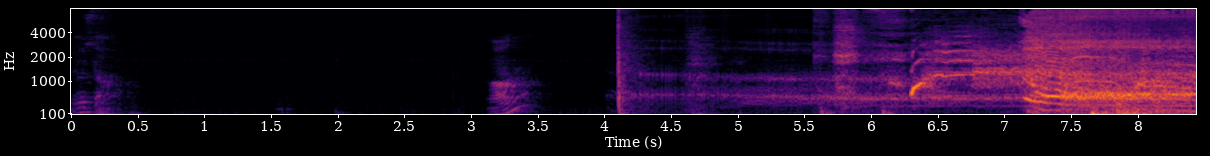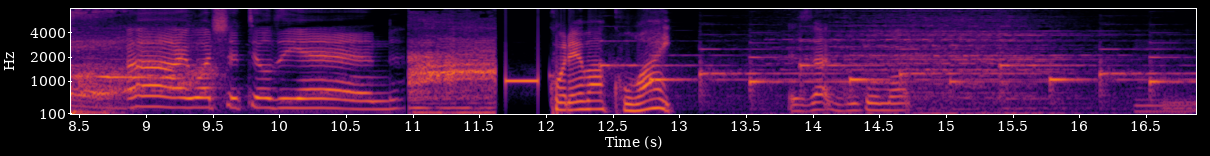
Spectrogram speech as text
どうしたあ Ah, I watched it till the end. これは怖い。 Is that Google Map? Hmm.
